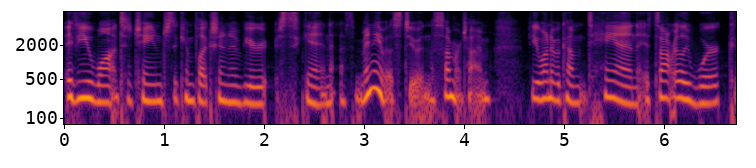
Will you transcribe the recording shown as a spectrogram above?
if you want to change the complexion of your skin, as many of us do in the summertime, if you want to become tan, it's not really work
